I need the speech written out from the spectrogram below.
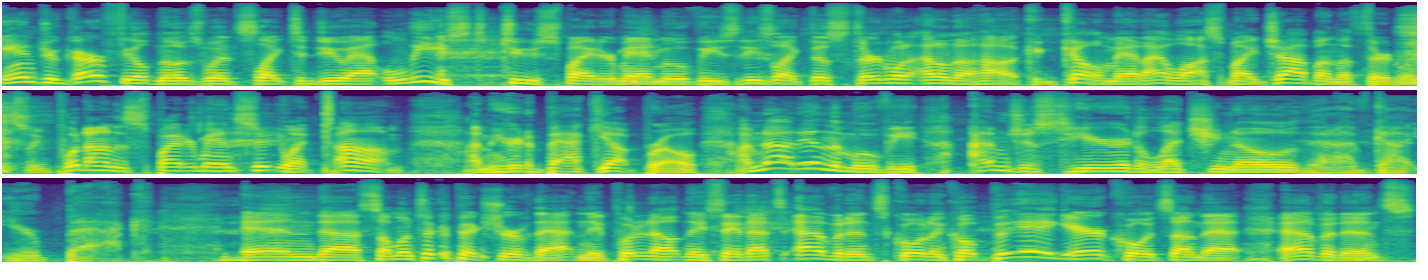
Andrew Garfield knows what it's like to do at least two Spider-Man movies. And he's like, this third one, I don't know how it could go, man. I lost my job on the third one, so he put on his Spider-Man suit. and went, Tom, I'm here to back you up, bro. I'm not in the movie. I'm just here to let you know that I've got your back. And uh, someone took a picture of that and they put it out and they say that's evidence, quote unquote, big air quotes on that evidence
